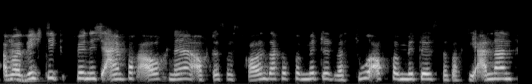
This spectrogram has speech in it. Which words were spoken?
Aber wichtig finde ich einfach auch, ne, auch das, was Frauensache vermittelt, was du auch vermittelst, was auch die anderen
